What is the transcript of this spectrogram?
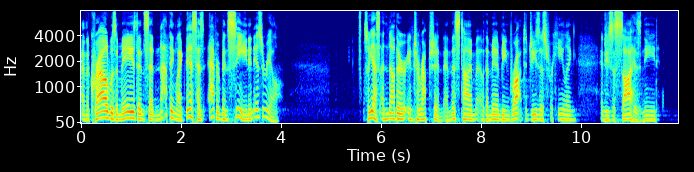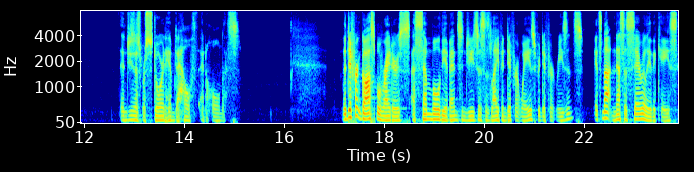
And the crowd was amazed and said, Nothing like this has ever been seen in Israel. So, yes, another interruption, and this time of the man being brought to Jesus for healing, and Jesus saw his need, and Jesus restored him to health and wholeness. The different gospel writers assemble the events in Jesus' life in different ways for different reasons. It's not necessarily the case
